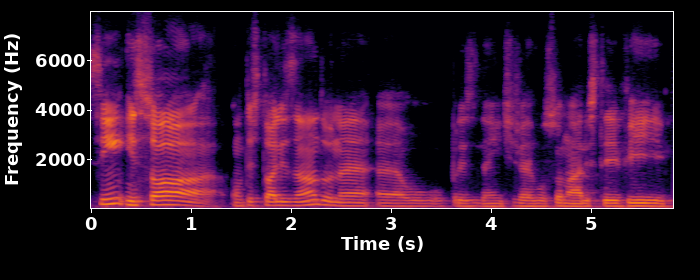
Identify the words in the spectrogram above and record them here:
Sim, e só contextualizando, né, é, o presidente Jair Bolsonaro esteve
